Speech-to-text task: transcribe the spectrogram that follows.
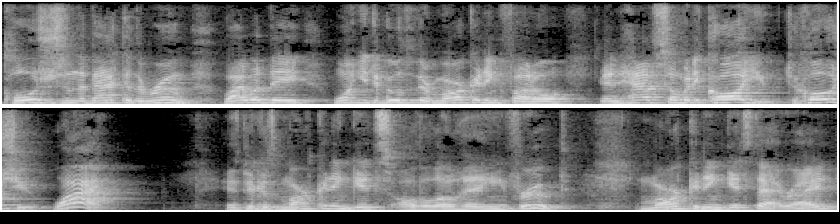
closers in the back of the room? Why would they want you to go through their marketing funnel and have somebody call you to close you? Why? It's because marketing gets all the low hanging fruit. Marketing gets that right,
